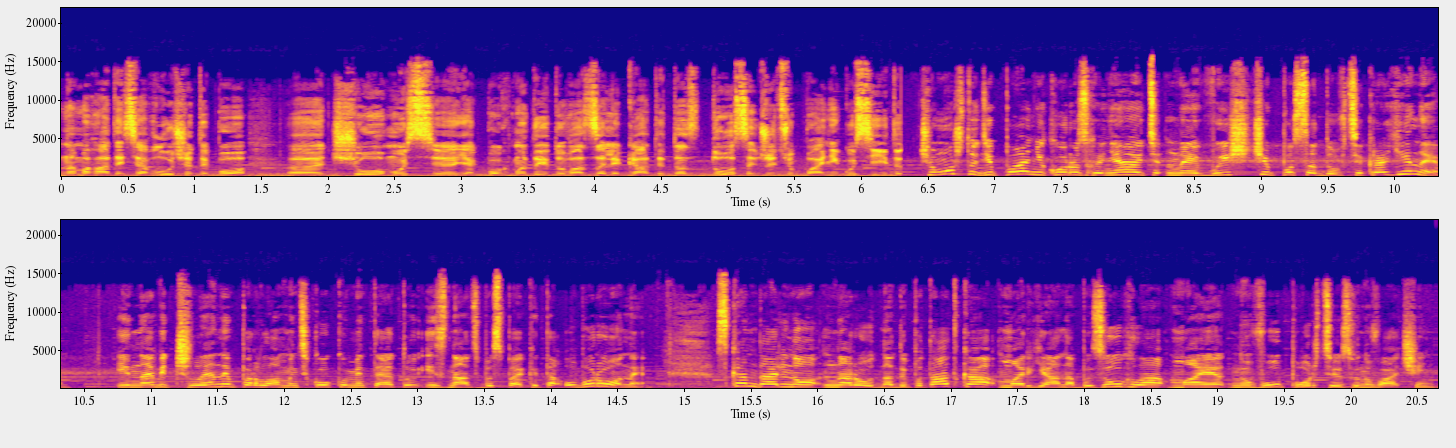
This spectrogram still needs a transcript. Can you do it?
намагатися влучити по е, чомусь, е, як по Ахмадиту, вас залякати. Досить же цю паніку сіяти. Чому ж тоді паніку розганяють найвищі посадовці країни? І навіть члени парламентського комітету із нацбезпеки та оборони. Скандально народна депутатка Мар'яна Безугла має нову порцію звинувачень.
